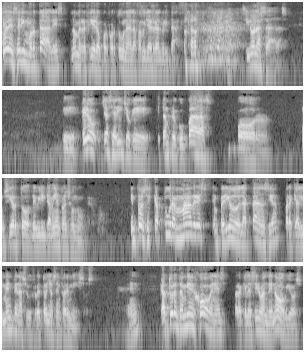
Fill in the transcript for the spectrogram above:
Pueden ser inmortales, no me refiero por fortuna a la familia real británica, sino las hadas. Eh, pero ya se ha dicho que, están preocupadas por un cierto debilitamiento en su número. Entonces capturan madres en periodo de lactancia para que alimenten a sus retoños enfermizos. ¿eh? Capturan también jóvenes para que les sirvan de novios,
